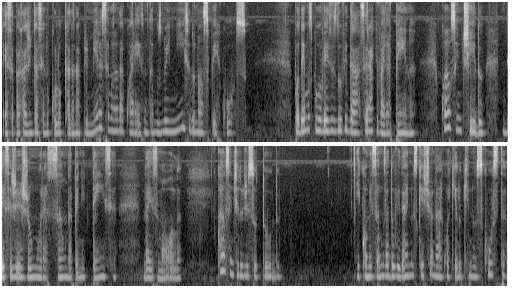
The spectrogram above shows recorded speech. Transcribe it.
essa passagem está sendo colocada na primeira semana da quaresma, estamos no início do nosso percurso. Podemos por vezes duvidar: será que vale a pena? Qual é o sentido desse jejum, oração, da penitência, da esmola? Qual é o sentido disso tudo? E começamos a duvidar e nos questionar com aquilo que nos custa.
